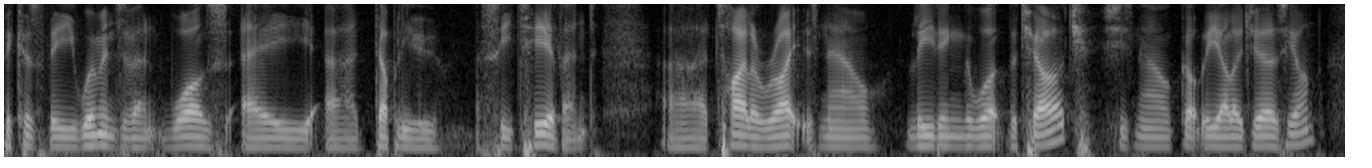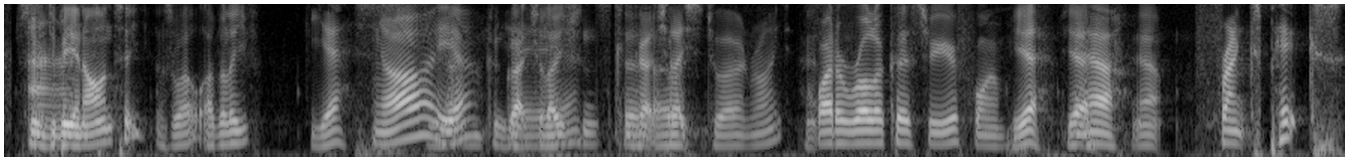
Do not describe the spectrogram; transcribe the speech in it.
because the women's event was a uh, WCT event, uh, Tyler Wright is now leading the work the charge. She's now got the yellow jersey on. Soon to be an auntie as well, I believe. Yes. Oh, yeah. Congratulations. to her. Congratulations to Owen Wright. Quite a roller coaster year for him. Yeah, yeah, Yeah. yeah. Frank's picks.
